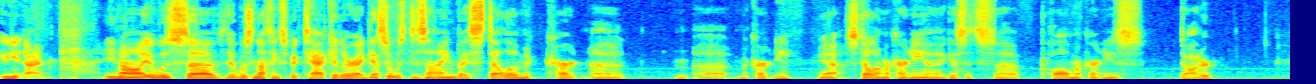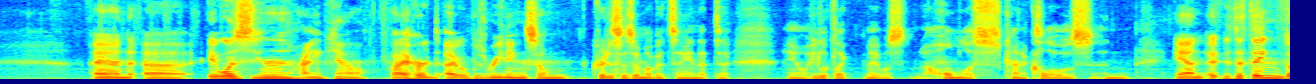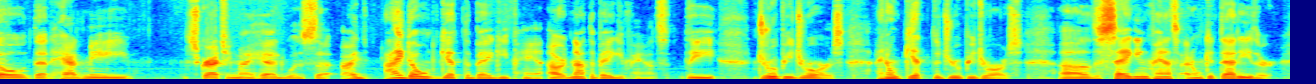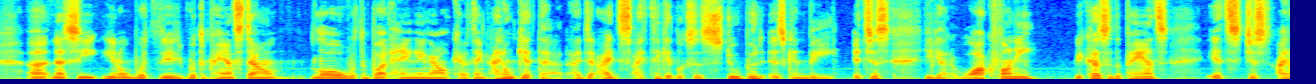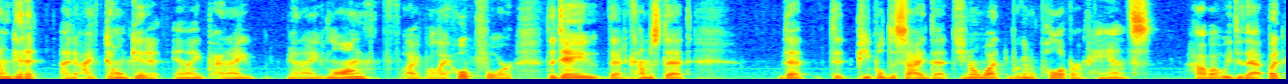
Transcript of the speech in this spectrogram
you know, it was uh, it was nothing spectacular. I guess it was designed by Stella McCart uh, uh, McCartney. Yeah, Stella McCartney. I guess it's uh, Paul McCartney's daughter. And uh, it was, you know, I, you know, I heard I was reading some criticism of it saying that, uh, you know, he looked like it was homeless kind of clothes, and and uh, the thing though that had me scratching my head was uh, I I don't get the baggy pants or not the baggy pants the droopy drawers. I don't get the droopy drawers. Uh, the sagging pants I don't get that either. Uh, now see you know with the with the pants down low with the butt hanging out kind of thing I don't get that. I, I, I think it looks as stupid as can be. It's just you gotta walk funny because of the pants. It's just I don't get it. I, I don't get it. And I and I and I long I, well, I hope for the day that comes that that that people decide that you know what we're going to pull up our pants. How about we do that? But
